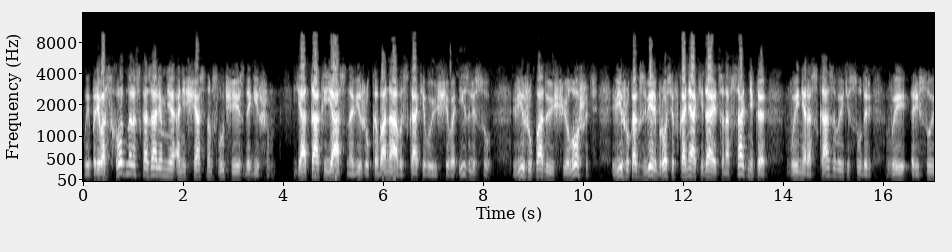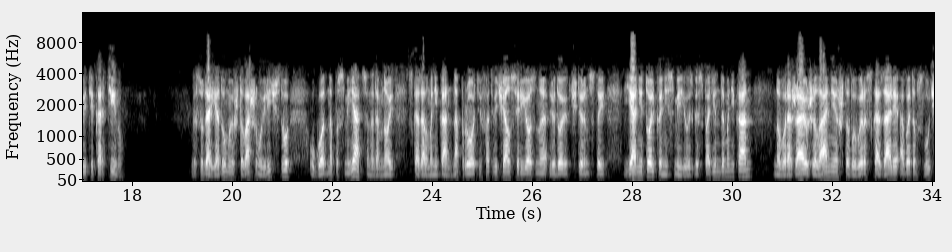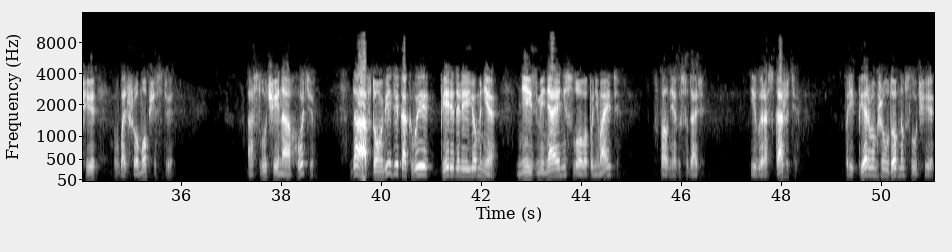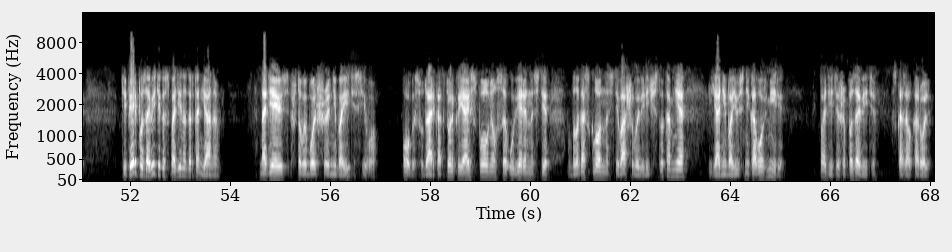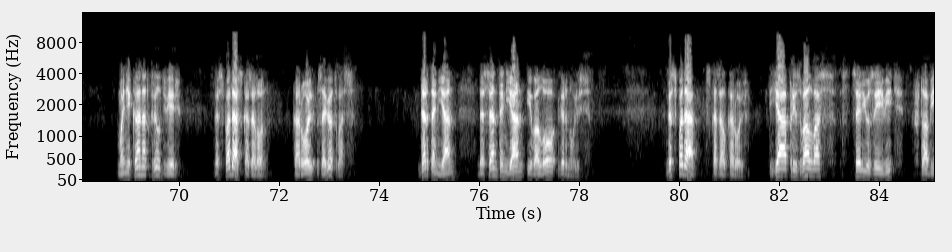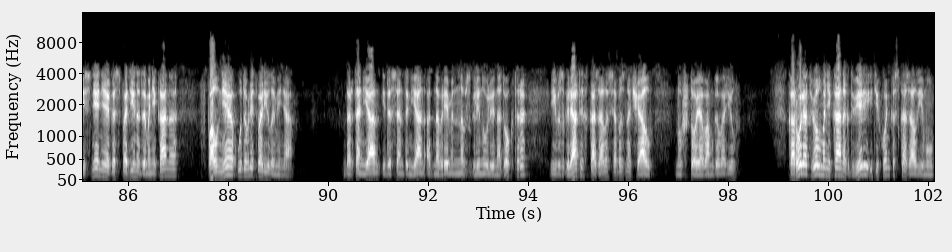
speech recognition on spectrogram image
Вы превосходно рассказали мне о несчастном случае с Дегишем. Я так ясно вижу кабана, выскакивающего из лесу, вижу падающую лошадь, вижу, как зверь, бросив коня, кидается на всадника, Вы не рассказываете, сударь, вы рисуете картину. «Государь, я думаю, что вашему величеству угодно посмеяться надо мной», — сказал Манекан. «Напротив», — отвечал серьезно Людовик XIV, — «я не только не смеюсь, господин де Манекан, но выражаю желание, чтобы вы рассказали об этом случае в большом обществе». «О случае на охоте?» «Да, в том виде, как вы передали ее мне, не изменяя ни слова, понимаете?» «Вполне, государь. И вы расскажете?» При первом же удобном случае. Теперь позовите господина Д'Артаньяна. Надеюсь, что вы больше не боитесь его. О, государь, как только я исполнился уверенности в благосклонности вашего величества ко мне, я не боюсь никого в мире. Подите же, позовите, — сказал король. Манекан открыл дверь. «Господа», — сказал он, — «король зовет вас». Д'Артаньян, де Сент-Эньян и Вало вернулись. «Господа», — сказал король, — «я призвал вас с целью заявить, что объяснение господина Доминикана вполне удовлетворило меня». Д'Артаньян и де Сент-Эньян одновременно взглянули на доктора, и взгляд их, казалось, обозначал «Ну что я вам говорил?» Король отвел Манекана к двери и тихонько сказал ему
